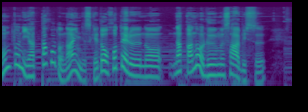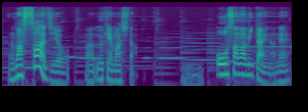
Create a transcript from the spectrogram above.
本当にやったことないんですけど、ホテルの中のルームサービス、マッサージを受けました。王様みたいなね、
